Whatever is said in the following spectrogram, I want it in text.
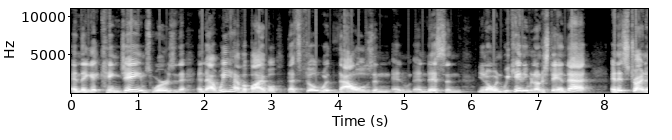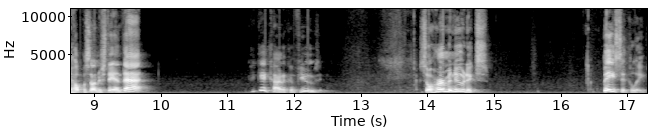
and they get King James words, and, and now we have a Bible that's filled with thous and, and, and this, and you know, and we can't even understand that, and it's trying to help us understand that. You get kind of confusing. So hermeneutics basically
